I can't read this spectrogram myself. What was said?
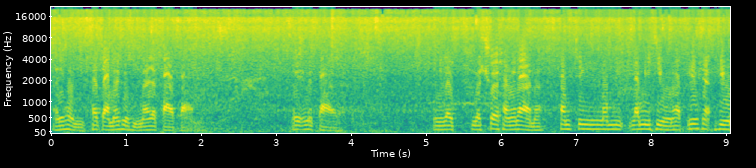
อันนี้ผมถ้าจำไม่ผิดผมน่าจะตายตาม เฮ้ยไม่ตายอันนี้เราเราช่วยเขาไม่ได้นะความจริงเราเรามีฮิวนะครับฮิวแฮิว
